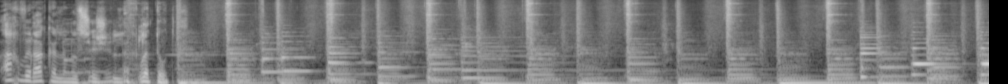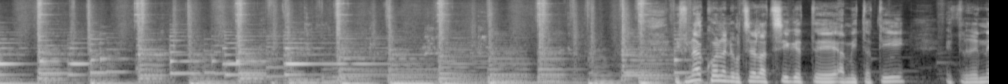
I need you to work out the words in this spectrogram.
אך ורק על הנושא של החלטות. לפני הכל אני רוצה להציג את uh, עמיתתי, את רנה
